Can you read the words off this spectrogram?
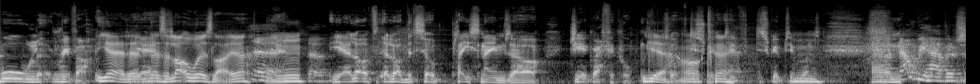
Wall River. Yeah, there, there's a lot of words like yeah. Yeah. so- Yeah, a lot of a lot of the sort of place names are geographical. Yeah, sort of okay. descriptive, descriptive ones. But now we have a s-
